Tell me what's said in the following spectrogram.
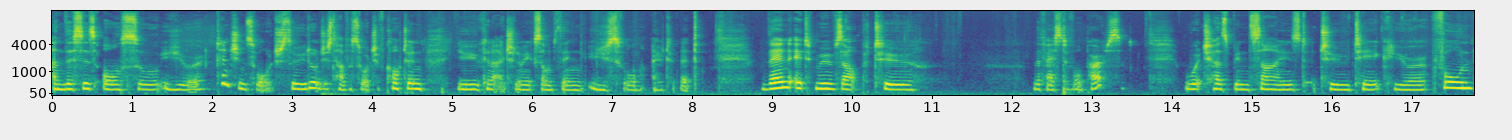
And this is also your tension swatch. So you don't just have a swatch of cotton, you can actually make something useful out of it. Then it moves up to the festival purse which has been sized to take your phone,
